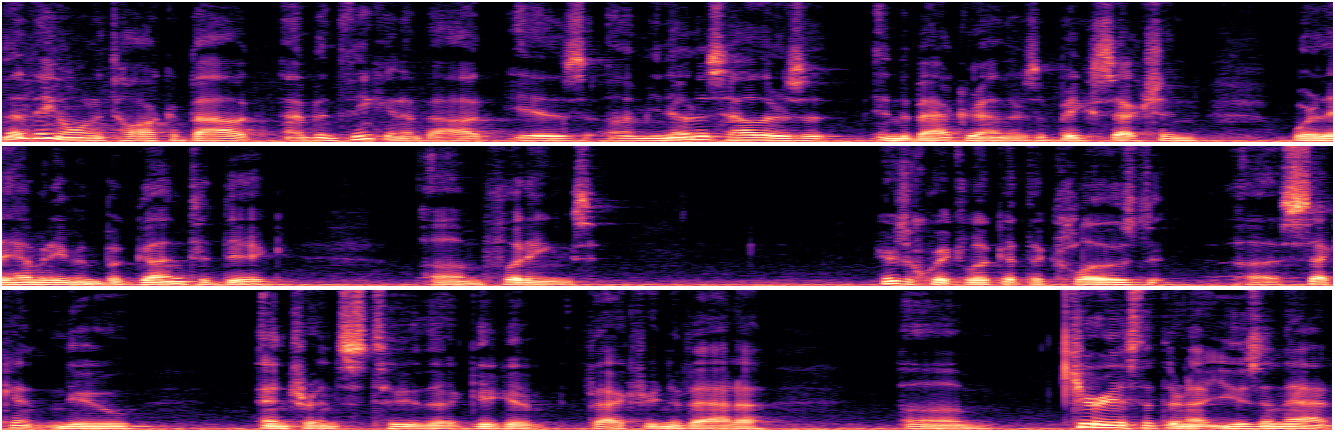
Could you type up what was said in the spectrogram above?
Another thing I want to talk about, I've been thinking about, is um, you notice how there's a in the background there's a big section where they haven't even begun to dig um, footings. Here's a quick look at the closed uh, second new entrance to the Gigafactory Nevada. Um, curious that they're not using that.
